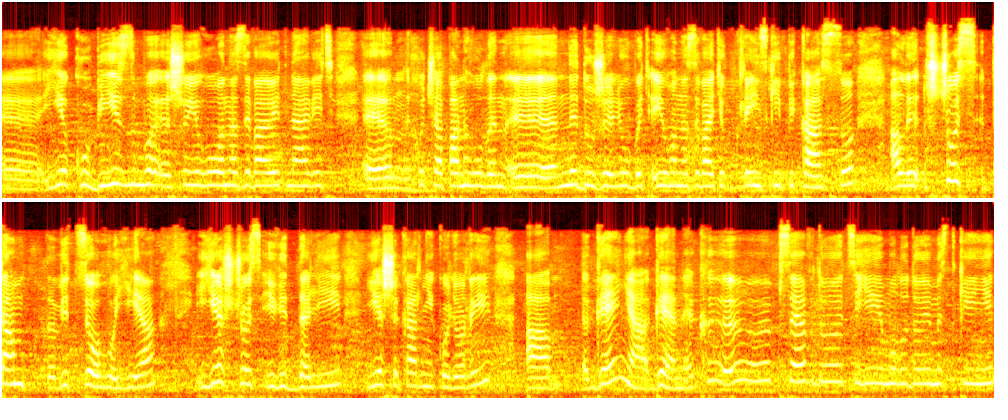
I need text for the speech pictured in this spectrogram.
е, є кубізм, що його називають навіть. Е, хоча пан Гулин е, не дуже любить, його називають як український Пікассо, але щось там від цього є. Є щось і віддалі, є шикарні кольори. А Геня, Геник, е, псевдо цієї молодої мисткині,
